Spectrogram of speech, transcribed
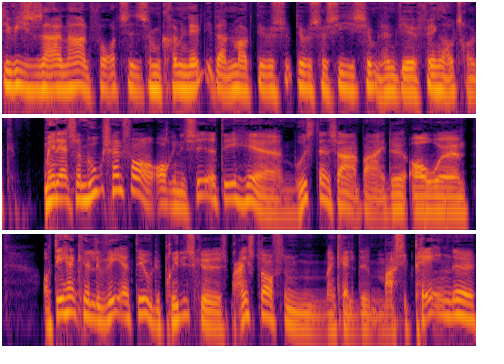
det viser sig, at han har en fortid som kriminel i Danmark. Det vil, det vil så sige simpelthen via fingeraftryk. Men altså, Mus han får organiseret det her modstandsarbejde, og, øh, og det han kan levere, det er jo det britiske sprængstof, som man kaldte det marcipan, øh,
